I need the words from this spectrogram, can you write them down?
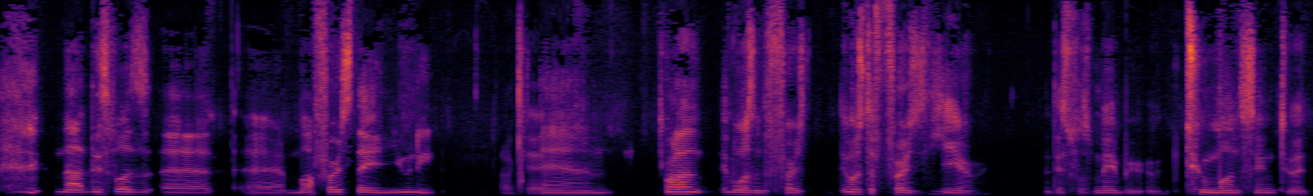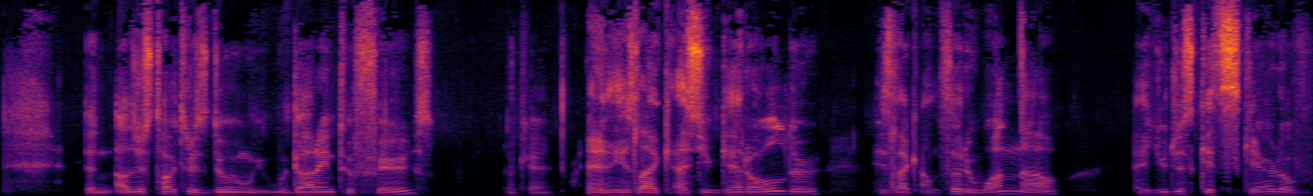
nah, this was uh, uh, my first day in uni. Okay. Um, well, it wasn't the first. It was the first year. This was maybe two months into it, and I just talked to this dude. And we we got into fears. Okay. and he's like, as you get older, he's like, I'm 31 now, and you just get scared of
